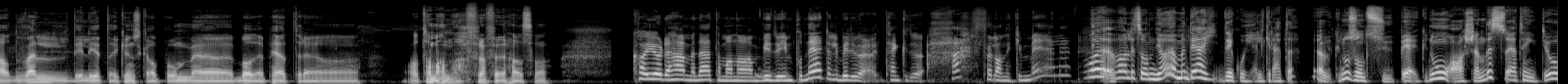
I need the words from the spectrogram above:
hatt veldig lite kunnskap om eh, både P3 og, og Tamanna fra før. Altså. Hva gjør det her med deg, Tamanna? Blir du imponert, eller blir du, tenker du 'hæ, følger han ikke med', eller? Det var, var litt sånn, ja, ja, men det, det går helt greit, det. Jeg er jo ikke noe sånn super, jeg er jo ikke noe A-kjendis, så jeg tenkte jo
